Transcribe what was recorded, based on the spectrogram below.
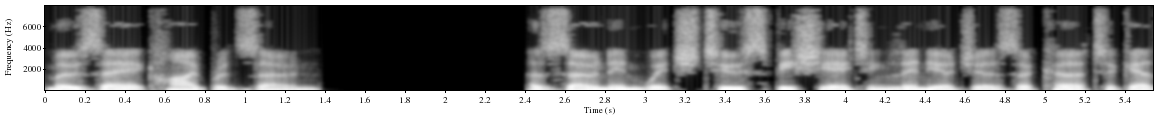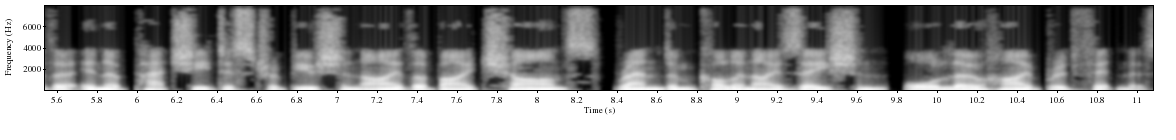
Mosaic hybrid zone a zone in which two speciating lineages occur together in a patchy distribution either by chance, random colonization, or low hybrid fitness.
